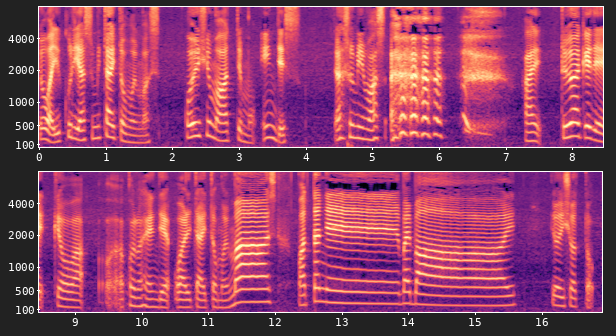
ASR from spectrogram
今日はゆっくり休みたいと思います。こういう日もあってもいいんです。休みます。はい。というわけで、今日はこの辺で終わりたいと思います。またねー。バイバーイ。よいしょっと。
